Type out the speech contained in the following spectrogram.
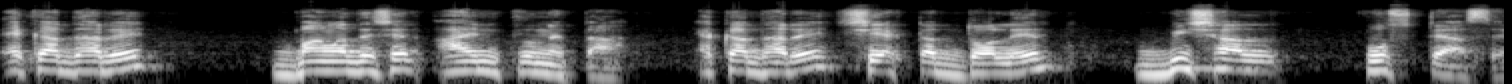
একাধারে বাংলাদেশের আইন প্রণেতা, একাধারে সে একটা দলের বিশাল পোস্টে আছে।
